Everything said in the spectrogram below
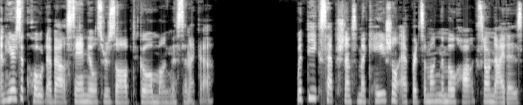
And here's a quote about Samuel's resolve to go among the Seneca. With the exception of some occasional efforts among the Mohawks and Oneidas,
